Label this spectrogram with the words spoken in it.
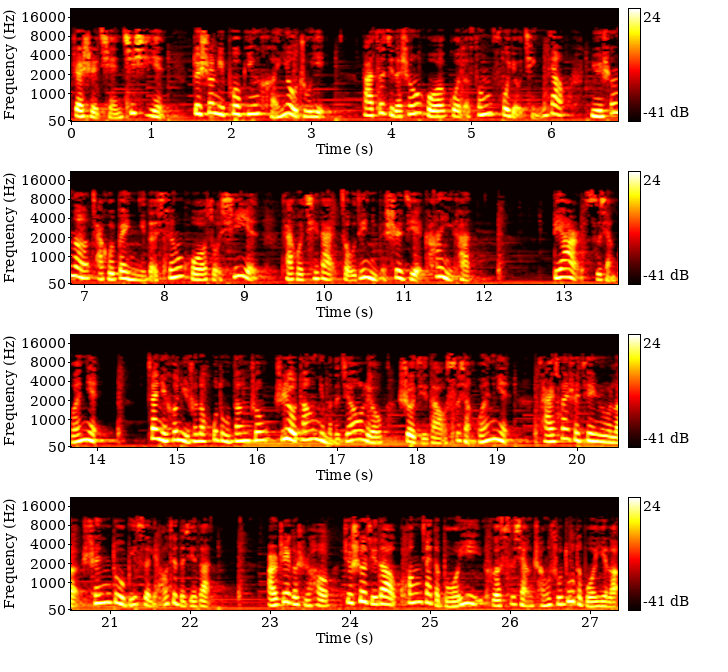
这是前期吸引，对顺利破冰很有助益。把自己的生活过得丰富有情调，女生呢才会被你的生活所吸引，才会期待走进你的世界看一看。第二，思想观念，在你和女生的互动当中，只有当你们的交流涉及到思想观念，才算是进入了深度彼此了解的阶段，而这个时候就涉及到框架的博弈和思想成熟度的博弈了。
